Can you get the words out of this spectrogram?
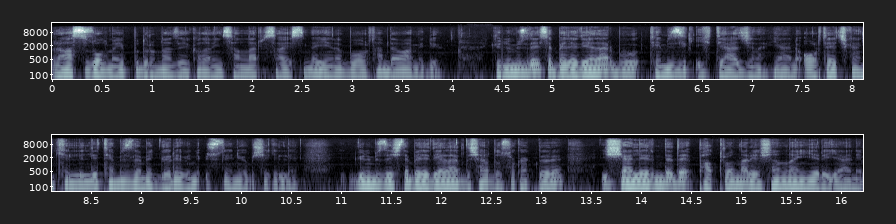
rahatsız olmayıp bu durumdan zevk alan insanlar sayesinde yine bu ortam devam ediyor. Günümüzde ise belediyeler bu temizlik ihtiyacını yani ortaya çıkan kirliliği temizleme görevini üstleniyor bir şekilde. Günümüzde işte belediyeler dışarıda sokakları, iş yerlerinde de patronlar yaşanılan yeri yani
